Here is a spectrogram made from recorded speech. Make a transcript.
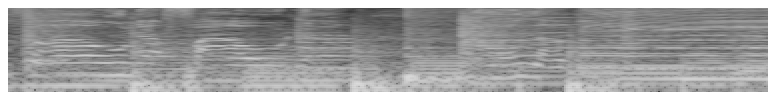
Fauna, fauna todavía.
